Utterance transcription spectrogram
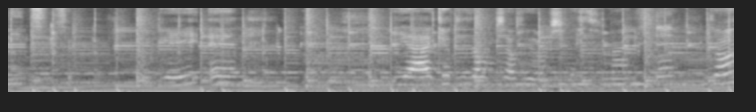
Niet. Oké, en. Ja, ik heb dit allemaal zelf heel erg slecht gemaakt. En dan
